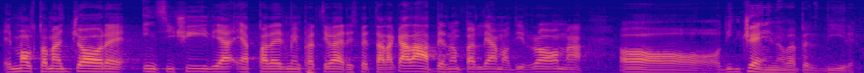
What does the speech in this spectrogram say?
è molto maggiore in Sicilia e a Palermo in particolare rispetto alla Calabria, non parliamo di Roma o di Genova per dire.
